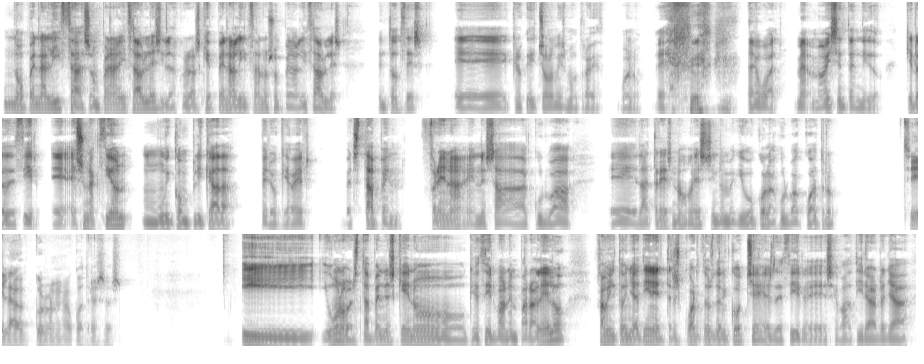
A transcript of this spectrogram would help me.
no penaliza son penalizables y las cosas que penaliza no son penalizables. Entonces, eh, creo que he dicho lo mismo otra vez. Bueno, eh, da igual, me, habéis entendido. Quiero decir, eh, es una acción muy complicada, pero que, a ver, Verstappen frena en esa curva, la 3, ¿no? Es, si no me equivoco, la curva 4. Sí, la curva número 4, eso es. Y, bueno, Verstappen es que no, quiero decir, van en paralelo. Hamilton ya tiene tres cuartos del coche, es decir, se va a tirar ya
